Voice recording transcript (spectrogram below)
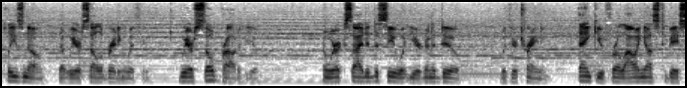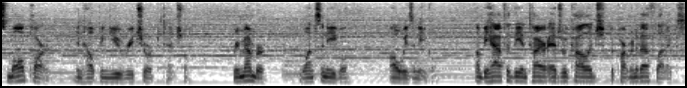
please know that we are celebrating with you. We are so proud of you, and we're excited to see what you're going to do with your training. Thank you for allowing us to be a small part in helping you reach your potential. Remember, once an Eagle, always an Eagle. On behalf of the entire Edgewood College Department of Athletics,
